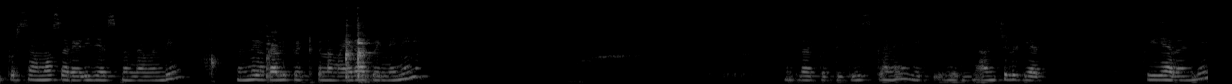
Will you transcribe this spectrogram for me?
ఇప్పుడు సమోసా రెడీ చేసుకుందామండి. ముందుగా కలిపి పెట్టుకున్న మైదా పిండిని ఇట్లా కొద్ది తీసుకొని వీటికి అంచులకి పుయ్యాలండి.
